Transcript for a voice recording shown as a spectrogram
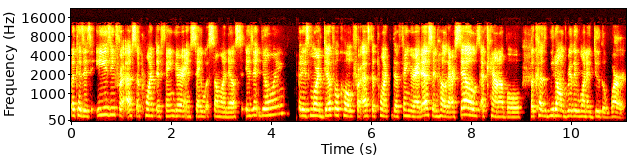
because it's easy for us to point the finger and say what someone else isn't doing. But it's more difficult for us to point the finger at us and hold ourselves accountable because we don't really want to do the work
